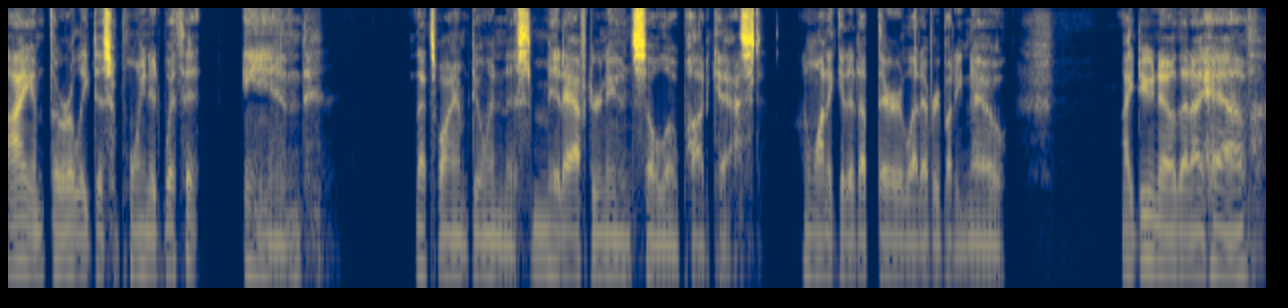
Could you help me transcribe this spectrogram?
I am thoroughly disappointed with it. And that's why I'm doing this mid afternoon solo podcast. I want to get it up there, let everybody know. I do know that I have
